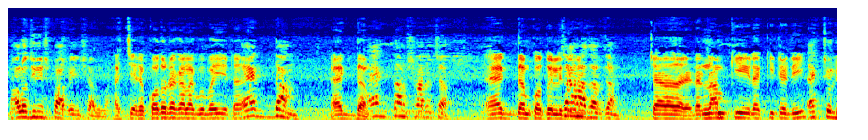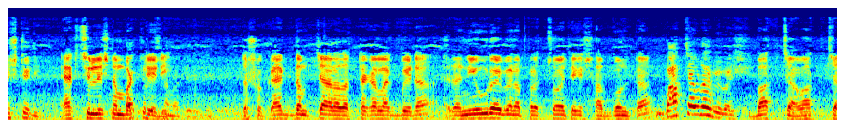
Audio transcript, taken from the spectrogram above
ভালো জিনিস পাবে ইনশাল্লাহ। আচ্ছা এটা কত টাকা লাগবে ভাই এটা? একদম। একদম। একদম সাড়ে চার। একদম কত চার? হাজার যান। চার হাজার। এটার নাম কি? এটা কি টেডি একচল্লিশ টেডি একচল্লিশ নাম্বার টেডি দর্শক একদম চার হাজার টাকা লাগবে এটা। এটা নিয়ে উড়াইবেন আপনার ছয় থেকে সাত ঘণ্টা। বাচ্চা উড়াবে ভাই। বাচ্চা বাচ্চা।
